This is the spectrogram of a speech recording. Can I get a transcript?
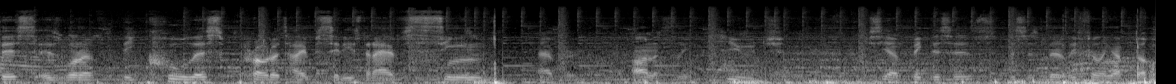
This is one of the coolest prototype cities that I have seen ever. Honestly, huge. You see how big this is? This is literally filling up the whole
